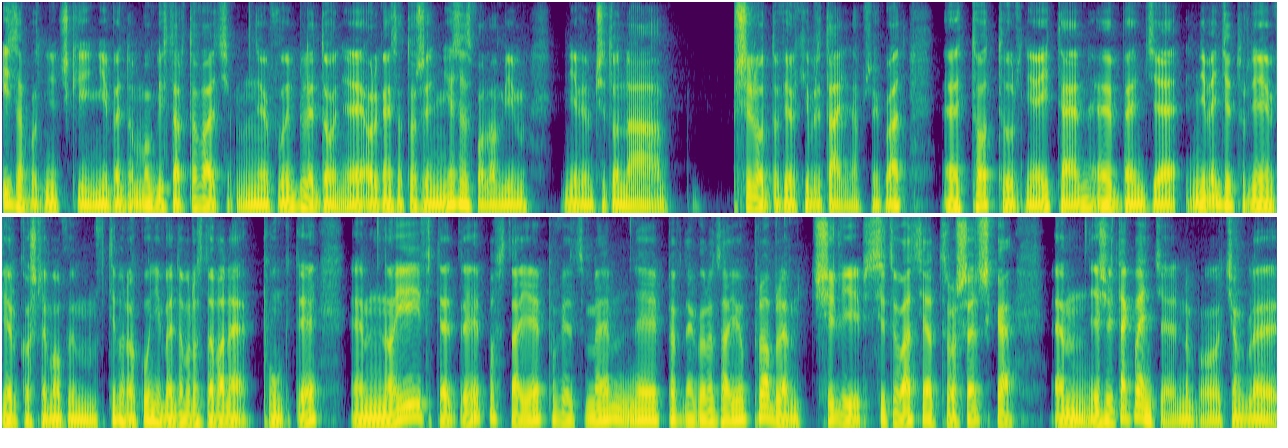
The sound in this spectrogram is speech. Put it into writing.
i zawodniczki nie będą mogli startować w Wimbledonie, organizatorzy nie zezwolą im, nie wiem, czy to na przylot do Wielkiej Brytanii na przykład, e, to turniej ten e, będzie, nie będzie turniejem wielkoszlemowym w tym roku, nie będą rozdawane punkty, no i wtedy powstaje powiedzmy pewnego rodzaju problem, czyli sytuacja troszeczkę jeżeli tak będzie, no bo ciągle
